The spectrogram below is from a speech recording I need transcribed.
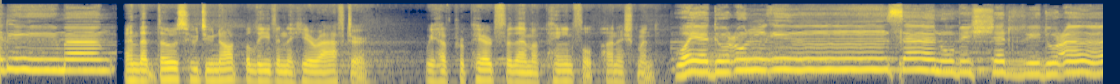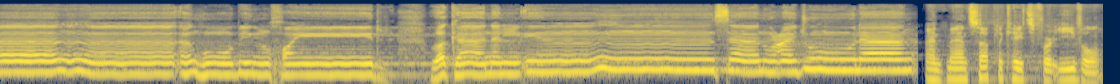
أليما And that those who do not believe in the hereafter, we have prepared for them a painful punishment. ويدعو الإنسان بالشر دعاءه بالخير وكان الإنسان عجولا And man supplicates for evil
